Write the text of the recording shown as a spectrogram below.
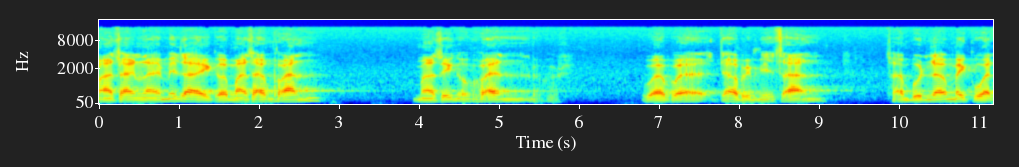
มาทางไหนไม่ได้ก็มาทางฝัน มาสิงห์ฝันว่าพระเจ้าพิมพิสาร ทำบุญแล้วไม่กวด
